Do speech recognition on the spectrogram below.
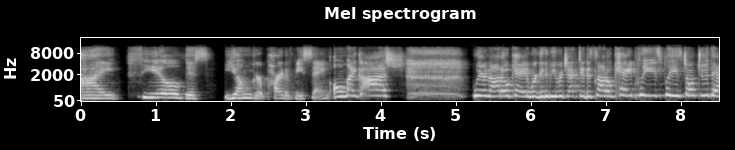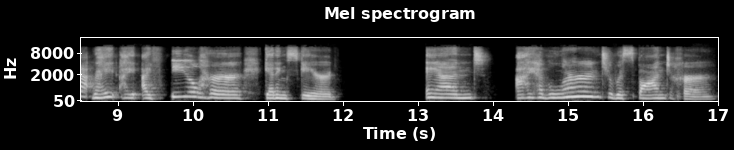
I feel this younger part of me saying, Oh my gosh, we're not okay. We're going to be rejected. It's not okay. Please, please don't do that. Right. I, I feel her getting scared. And I have learned to respond to her,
